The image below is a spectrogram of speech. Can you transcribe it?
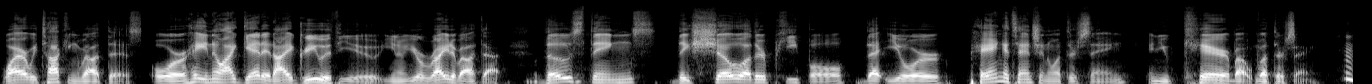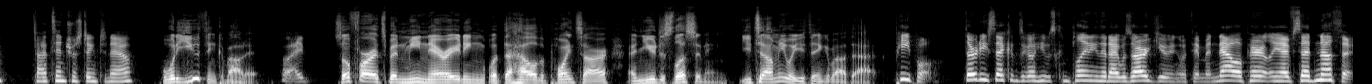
Why are we talking about this? Or, hey, no, I get it. I agree with you. You know, you're right about that. Those things, they show other people that you're paying attention to what they're saying and you care about what they're saying. Hmm. That's interesting to know. What do you think about it? I, So far, it's been me narrating what the hell the points are and you just listening. You tell me what you think about that. people. 30 seconds ago, he was complaining that I was arguing with him, and now apparently I've said nothing.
